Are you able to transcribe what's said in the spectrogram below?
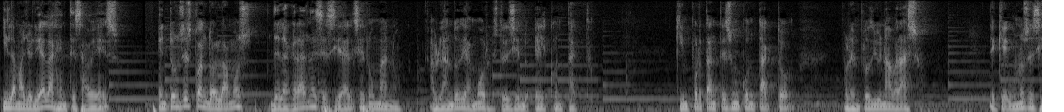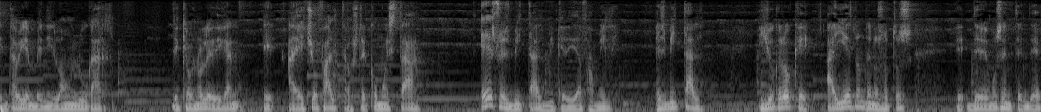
Y la mayoría de la gente sabe eso. Entonces cuando hablamos de la gran necesidad del ser humano, hablando de amor, estoy diciendo el contacto. Qué importante es un contacto, por ejemplo, de un abrazo, de que uno se sienta bienvenido a un lugar, de que a uno le digan, eh, ha hecho falta, usted cómo está. Eso es vital, mi querida familia, es vital. Y yo creo que ahí es donde nosotros eh, debemos entender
